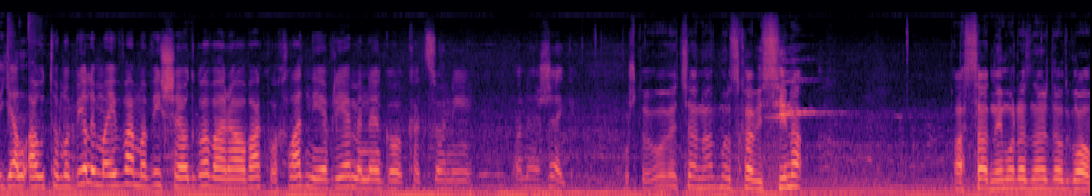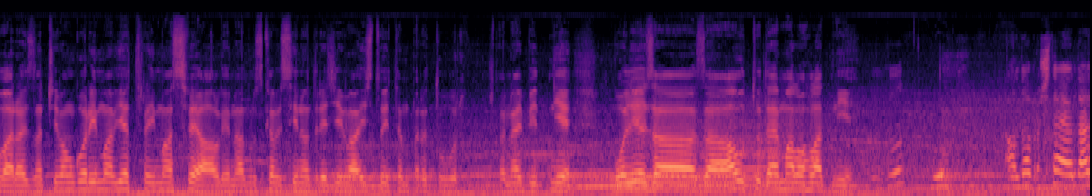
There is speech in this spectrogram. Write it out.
Jel automobilima i vama više odgovara ovako hladnije vrijeme nego kad su oni one žege? Pošto je ovo veća nadmorska visina, pa sad ne mora znaš da odgovara. Znači vam gori ima vjetra, ima sve, ali nadmorska visina određiva isto i temperaturu. Što je najbitnije, bolje za, za auto da je malo hladnije. Uh -huh. Ali dobro, šta je onda?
